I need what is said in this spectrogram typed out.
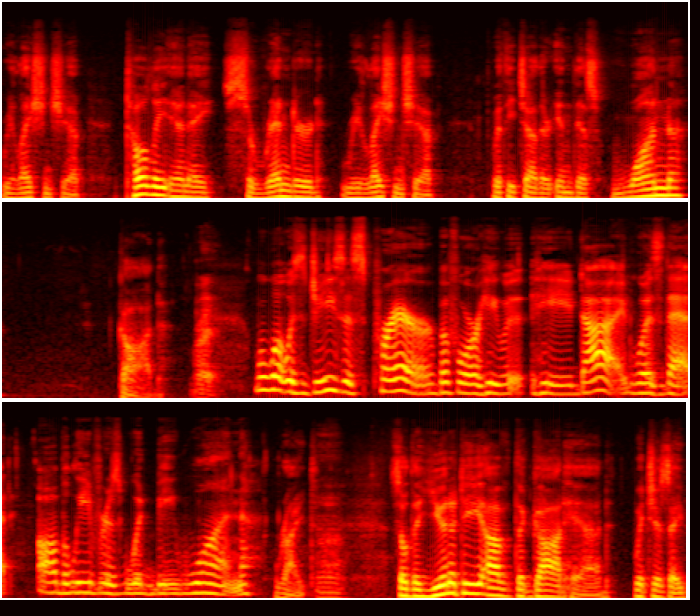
relationship, totally in a surrendered relationship with each other in this one God. Right. well, what was Jesus' prayer before he wa he died was that all believers would be one. Right. Uh. So the unity of the Godhead, which is a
